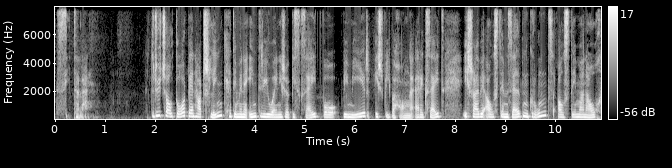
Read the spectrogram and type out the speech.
Seiten lang. Der deutsche Autor Bernhard Schlink hat in einem Interview etwas gesagt, das bei mir ist bleiben hängen. Er hat gesagt, ich schreibe aus demselben Grund, aus dem man auch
